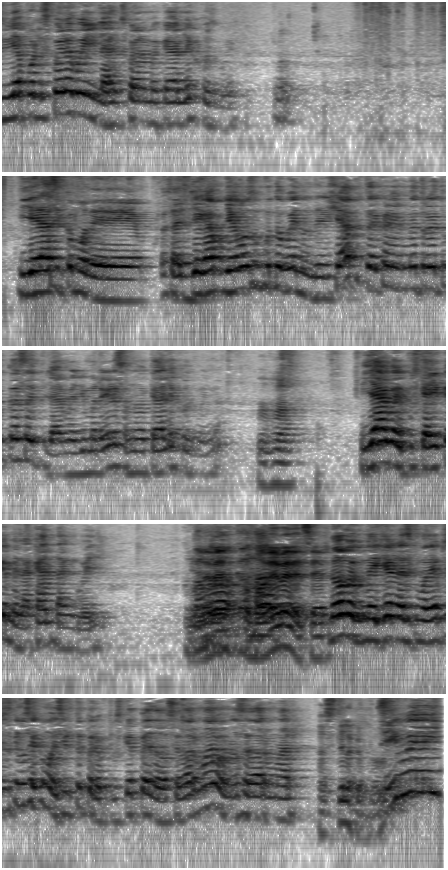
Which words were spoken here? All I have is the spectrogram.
vivía por la escuela, güey, y la escuela no me queda lejos, güey, ¿no? Y era así como de, o sea, llegamos, llegamos a un punto, güey, donde dije, ah, pues te dejan en el metro de tu casa y pues ya yo me regreso, no me queda lejos, güey, ¿no? Ajá. Y ya, güey, pues que ahí que me la cantan, güey. Como, debe, ajá. como debe de ser. No, güey, me dijeron así como de, pues es que no sé cómo decirte, pero pues qué pedo, ¿se va a armar o no se va a armar? Así te la cantó. Sí, güey.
